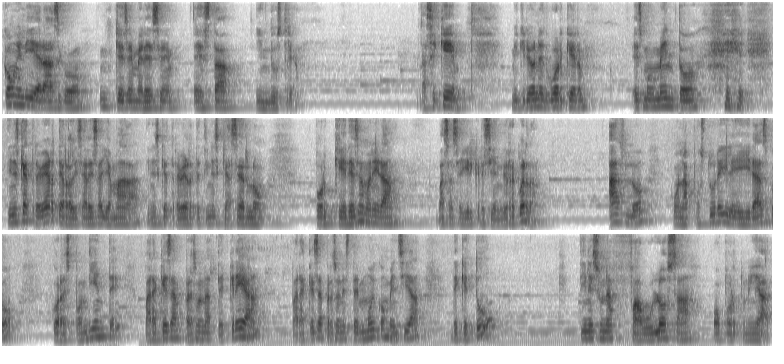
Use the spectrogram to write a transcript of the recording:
con el liderazgo que se merece esta industria. Así que, mi querido networker, es momento, tienes que atreverte a realizar esa llamada, tienes que atreverte, tienes que hacerlo, porque de esa manera vas a seguir creciendo. Y recuerda, hazlo con la postura y liderazgo correspondiente para que esa persona te crea, para que esa persona esté muy convencida de que tú tienes una fabulosa oportunidad.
